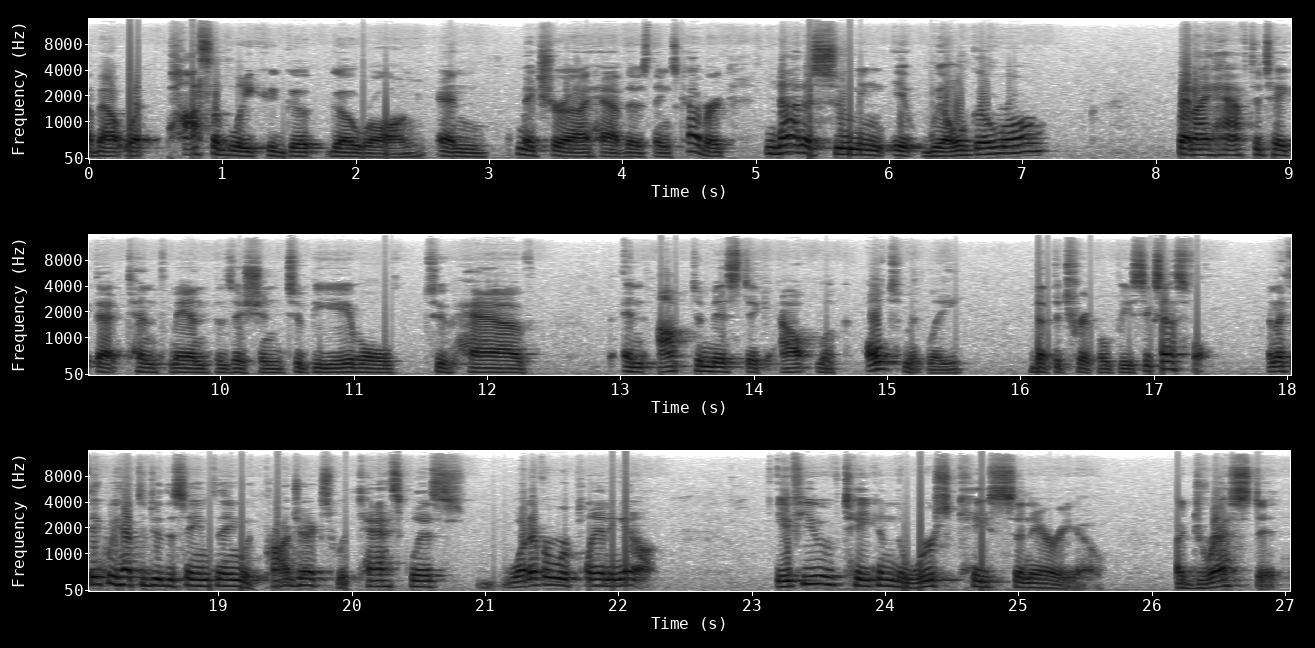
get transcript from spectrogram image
about what possibly could go, go wrong and make sure I have those things covered, not assuming it will go wrong, but I have to take that 10th man position to be able to have an optimistic outlook ultimately that the trip will be successful. And I think we have to do the same thing with projects, with task lists, whatever we're planning out. If you have taken the worst case scenario, addressed it,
